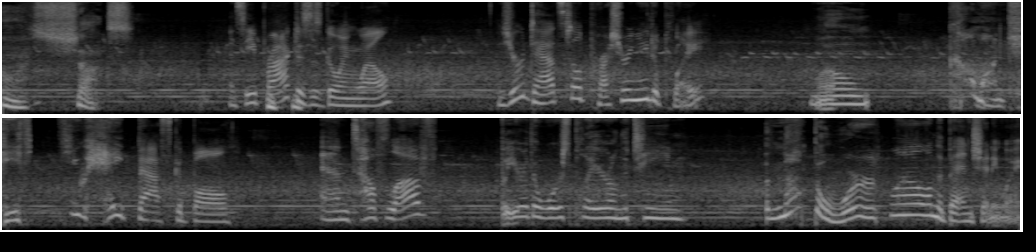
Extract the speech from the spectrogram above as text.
Oh, it shucks. And see, practice is going well. Is your dad still pressuring you to play? Well, Come on, Keith. You hate basketball. And tough love, but you're the worst player on the team. Uh, not the worst. Well, on the bench anyway.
